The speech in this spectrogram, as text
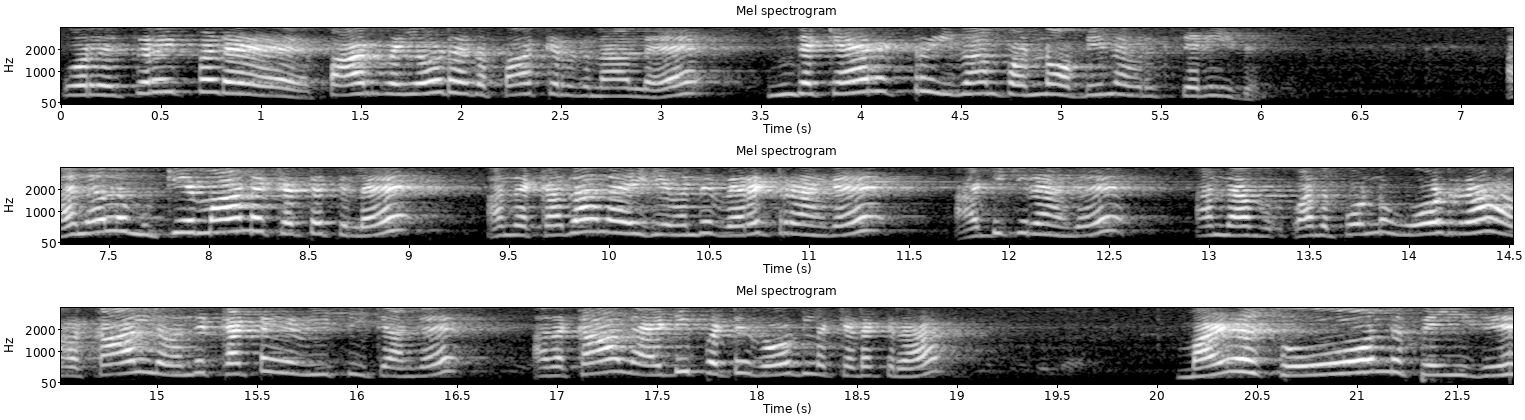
ஒரு திரைப்பட பார்வையோடு அதை பார்க்கறதுனால இந்த கேரக்டர் இதான் பண்ணும் அப்படின்னு அவருக்கு தெரியுது. அதனால் முக்கியமான கட்டத்தில் அந்த கதாநாயகியை வந்து விரட்டுறாங்க அடிக்கிறாங்க அந்த அந்த பொண்ணு ஓடுறா அவள் காலில் வந்து கட்டையை வீசிட்டாங்க. அந்த கால் அடிப்பட்டு ரோட்டில் கிடக்கிறா. மழை சோன்னு பெய்யுது.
